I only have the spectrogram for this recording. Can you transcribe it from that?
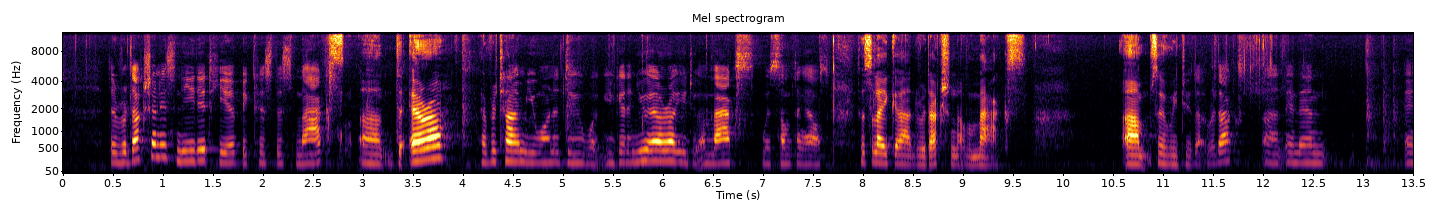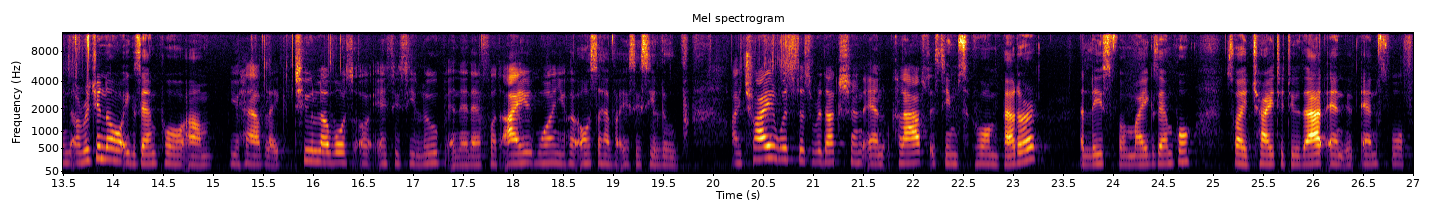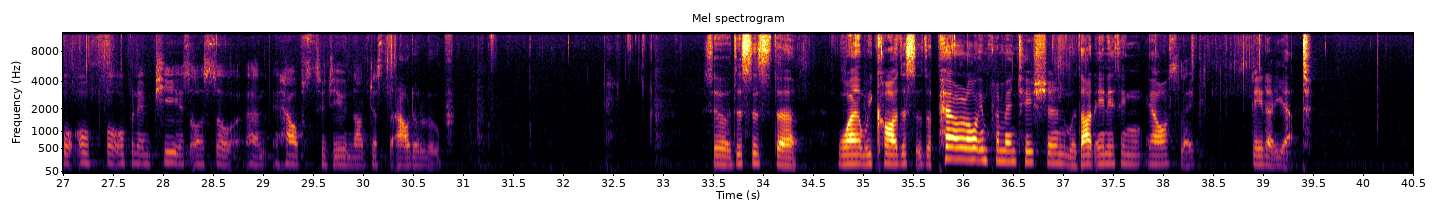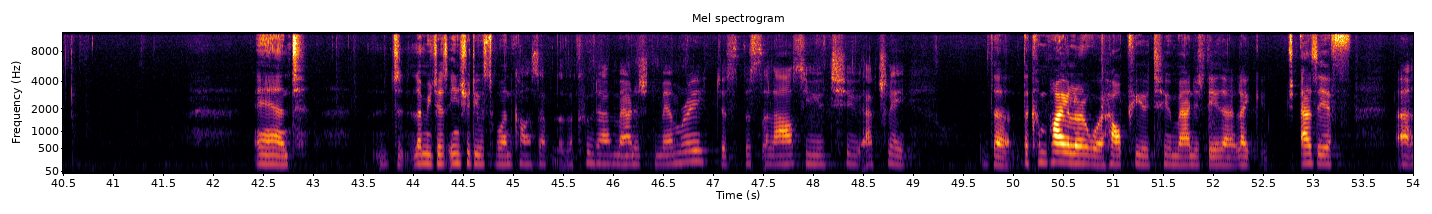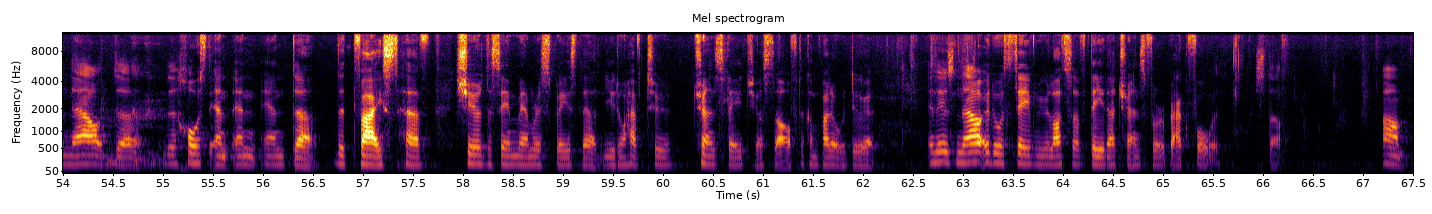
the reduction is needed here because this max, uh, the error, every time you want to do, what you get a new error, you do a max with something else. So it's like a reduction of a max. Um, so we do that reduction. Uh, and then in original example, um, you have like two levels of ACC loop, and then for the I1, you also have an ACC loop. I tried with this reduction and collapse, it seems to perform better at least for my example. So I try to do that, and, and for, for, for OpenMP, it also um, it helps to do not just the outer loop. So this is the one we call this is the parallel implementation without anything else like data yet. And let me just introduce one concept of the CUDA managed memory. Just this allows you to actually, the, the compiler will help you to manage data like as if uh, now the, the host and, and, and the device have shared the same memory space that you don't have to translate yourself. The compiler will do it. And there's now it will save you lots of data transfer back forward stuff. Um,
